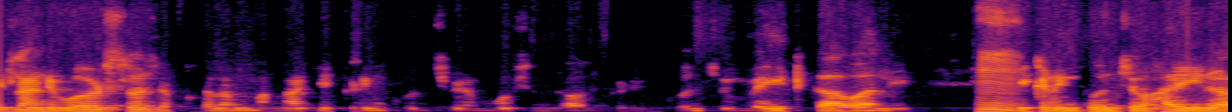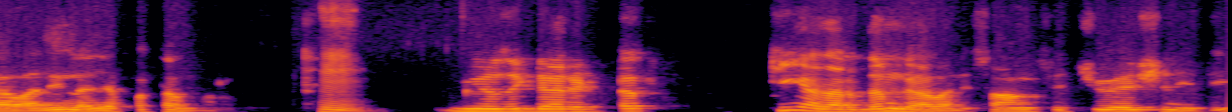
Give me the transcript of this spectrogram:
ఇట్లాంటి వర్డ్స్లో చెప్పగలం. నాకు ఇక్కడ ఇంకొంచెం ఎమోషన్ కావాలి ఇక్కడ ఇంకొంచెం వెయిట్ కావాలి ఇక్కడ ఇంకొంచెం హై రావాలి ఇలా చెప్తాం మనం. మ్యూజిక్ డైరెక్టర్కి అది అర్థం కావాలి. సాంగ్ సిచ్యువేషన్ ఇది.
